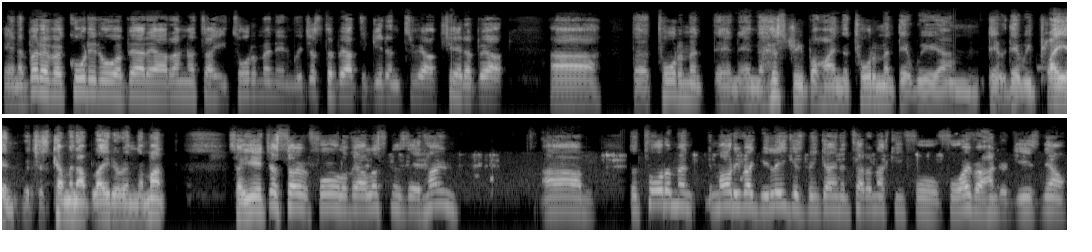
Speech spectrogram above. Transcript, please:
and a bit of a kōrero about our rangatahi tournament, and we're just about to get into our chat about uh the tournament and, and the history behind the tournament that we um that, that we play in, which is coming up later in the month. So yeah, just so for all of our listeners at home, um, the tournament, the Māori Rugby League, has been going in Taranaki for, for over 100 years now.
